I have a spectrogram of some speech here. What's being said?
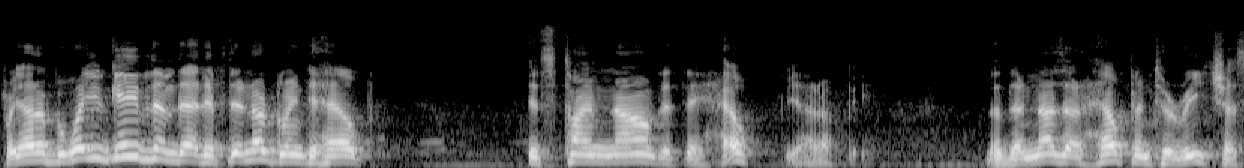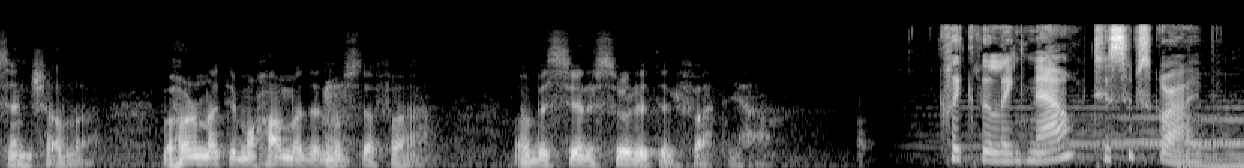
For Ya Rabbi why you gave them that if they're not going to help? It's time now that they help Ya Rabbi, that their nazar helping to reach us inshaAllah. Hurmati Muhammad al-Mustafa bi Surat al-Fatiha. Click the link now to subscribe.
